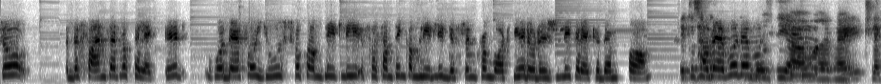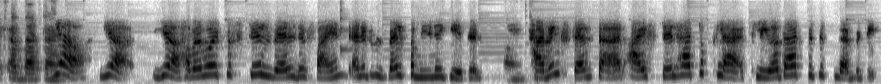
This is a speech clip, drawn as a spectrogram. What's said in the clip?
So the funds that were collected were therefore used for completely for something completely different from what we had originally collected them from. Because However, there was the still- hour, right? Like at that time. Yeah, yeah, yeah. However, it was still well defined and it was well communicated. Right. Having said that, I still had to cla clear that with the celebrity.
